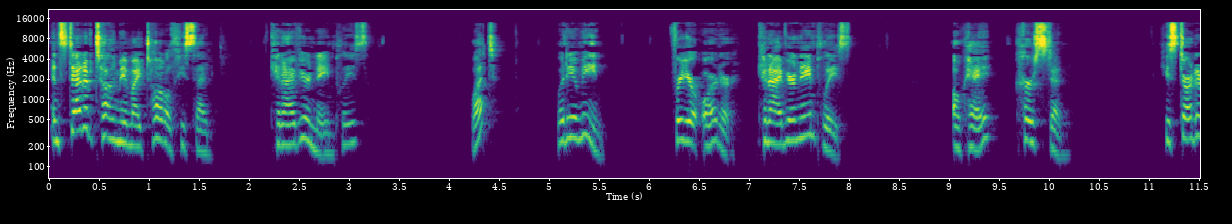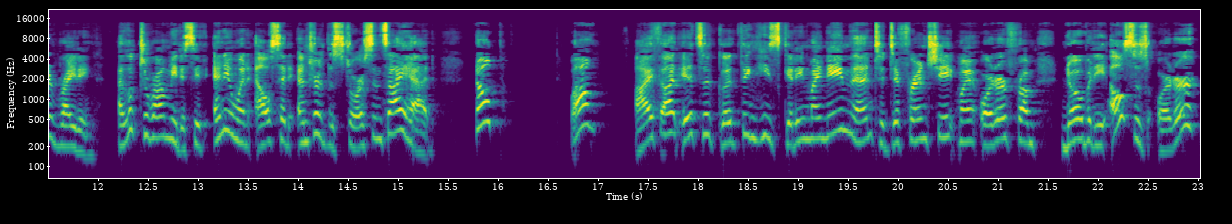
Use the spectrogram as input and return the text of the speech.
Instead of telling me my total, he said, Can I have your name, please? What? What do you mean? For your order. Can I have your name, please? Okay, Kirsten. He started writing. I looked around me to see if anyone else had entered the store since I had. Nope. Well, I thought it's a good thing he's getting my name then to differentiate my order from nobody else's order.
